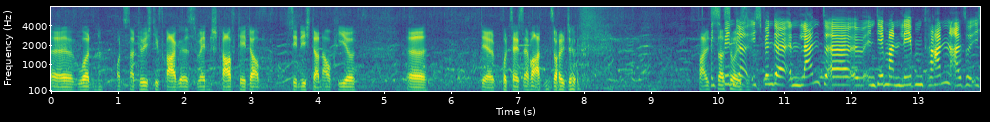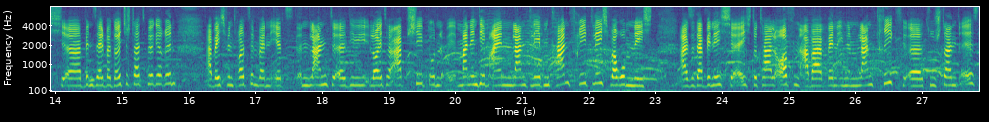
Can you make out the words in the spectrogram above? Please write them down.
äh, wurden. Und natürlich die Frage ist, wenn Straftäter, ob sie nicht dann auch hier äh, der Prozess erwarten sollte falls ich das finde, so ist. Ich finde, ein Land, äh, in dem man leben kann, also ich äh, bin selber deutsche Staatsbürgerin, aber ich finde trotzdem, wenn jetzt ein Land äh, die Leute abschiebt und man in dem einen Land leben kann, friedlich, warum nicht? Also da bin ich echt total offen, aber wenn in einem Land Kriegzustand ist,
